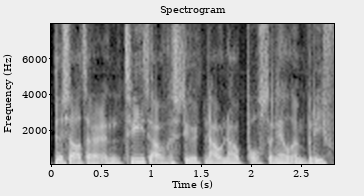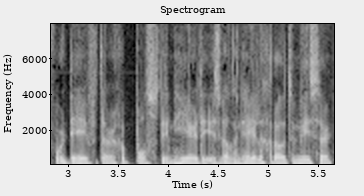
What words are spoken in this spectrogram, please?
Dus ze had er een tweet over gestuurd. Nou, nou, PostNL een brief voor Deventer gepost in Heerde... is wel een hele grote misser.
